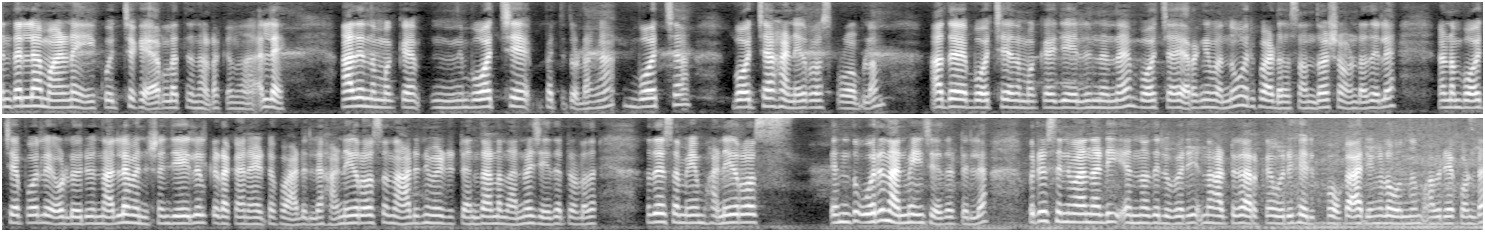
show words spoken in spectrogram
എന്തെല്ലാമാണ് ഈ കൊച്ചു കേരളത്തിൽ നടക്കുന്നത് അല്ലേ? ആദ്യം നമുക്ക് ബോച്ചയെ പറ്റി തുടങ്ങാം. ബോച്ച ബോച്ച ഹണി റോസ് പ്രോബ്ലം അത് ബോച്ചയെ നമുക്ക് ജയിലിൽ നിന്ന് ബോച്ച ഇറങ്ങി വന്നു. ഒരുപാട് സന്തോഷമുണ്ട് അതിൽ. കാരണം ബോച്ചയെ പോലെ ഉള്ളൊരു നല്ല മനുഷ്യൻ ജയിലിൽ കിടക്കാനായിട്ട് പാടില്ല. ഹണി റോസ് നാടിന് വേണ്ടിയിട്ട് എന്താണ് നന്മ ചെയ്തിട്ടുള്ളത്? അതേസമയം ഹണി റോസ് എന്ത് ഒരു നന്മയും ചെയ്തിട്ടില്ല. ഒരു സിനിമാ നടി എന്നതിലുപരി നാട്ടുകാർക്ക് ഒരു ഹെൽപ്പോ കാര്യങ്ങളോ ഒന്നും അവരെ കൊണ്ട്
